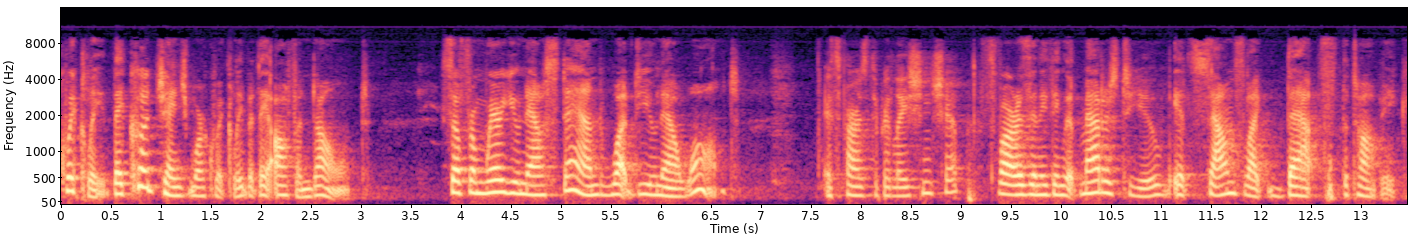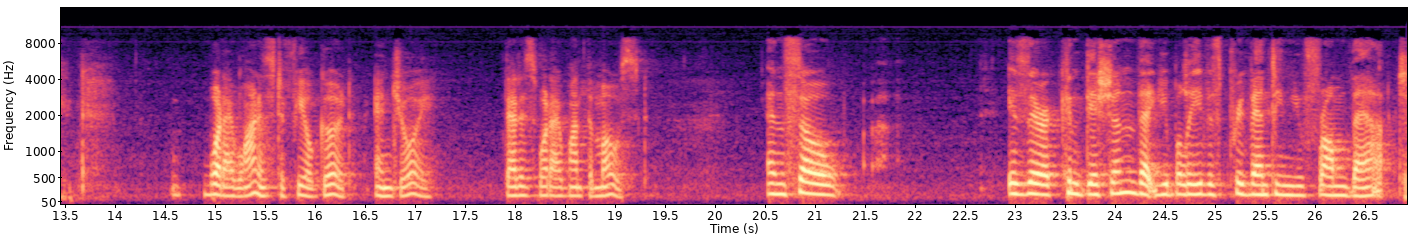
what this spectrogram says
quickly. They could change more quickly, but they often don't. So from where you now stand, what do you now want? As far as the relationship, as far as anything that matters to you, it sounds like that's the topic. what I want is to feel good and joy. That is what I want the most. And so, is there a condition that you believe is preventing you from that?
